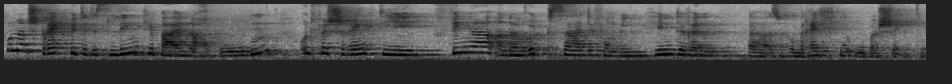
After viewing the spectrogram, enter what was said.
und dann streck bitte das linke Bein nach oben und verschränk die Finger an der Rückseite vom hinteren, äh, also vom rechten Oberschenkel.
